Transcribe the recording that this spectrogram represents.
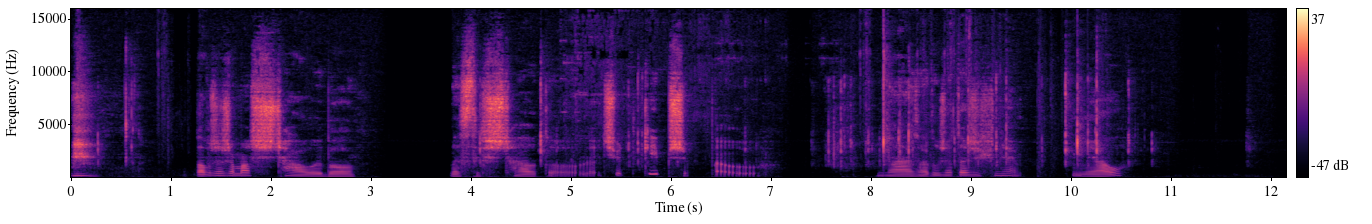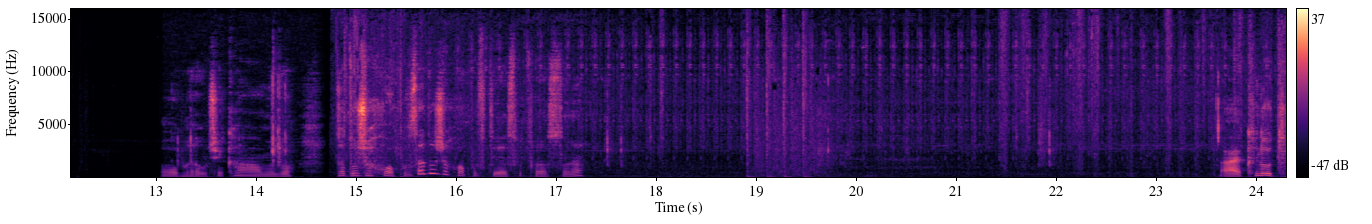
Dobrze, że masz strzały, bo bez tych strzał to leciutki przypał. No, za dużo też ich nie miał. Dobra, uciekamy, bo za dużo chłopów, za dużo chłopów tu jest po prostu, nie? A, Knut.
